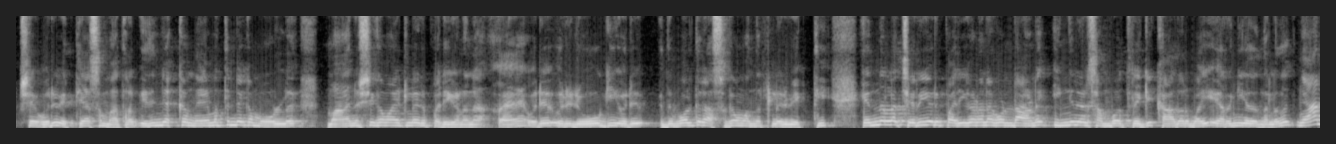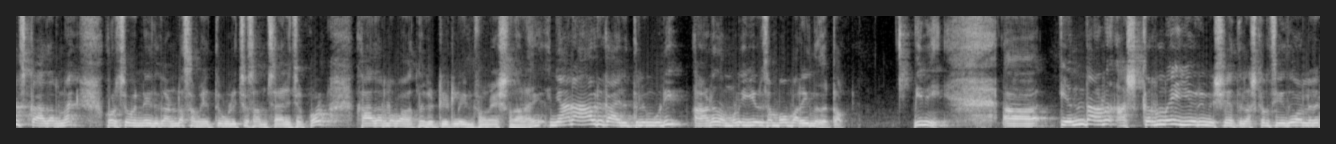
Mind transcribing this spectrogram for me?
പക്ഷേ ഒരു വ്യത്യാസം മാത്രം ഇതിന്റെയൊക്കെ നിയമത്തിന്റെയൊക്കെ മുകളിൽ മാനുഷികമായിട്ടുള്ള ഒരു പരിഗണന ഒരു ഒരു രോഗി ഒരു ഇതുപോലത്തെ ഒരു അസുഖം വന്നിട്ടുള്ള ഒരു വ്യക്തി എന്നുള്ള ചെറിയൊരു പരിഗണന കൊണ്ടാണ് ഇങ്ങനെ ഒരു സംഭവത്തിലേക്ക് ഖാദർ ബായി ഇറങ്ങിയത് എന്നുള്ളത് ഞാൻ ഖാദറിനെ കുറച്ച് മുന്നേ ഇത് കണ്ട. സമയത്ത് വിളിച്ച് സംസാരിച്ചപ്പോൾ ഖാദറിന്റെ ഭാഗത്ത് നിന്ന് കിട്ടിയിട്ടുള്ള ഇൻഫർമേഷൻ ആണ്. ഞാൻ ആ ഒരു കാര്യത്തിലും കൂടി ആണ് നമ്മൾ ഈ ഒരു സംഭവം പറയുന്നത് കേട്ടോ. ഇനി എന്താണ് അഷ്കറിന് ഈ ഒരു വിഷയത്തിൽ? അഷ്കർ ചെയ്തു വളരെ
